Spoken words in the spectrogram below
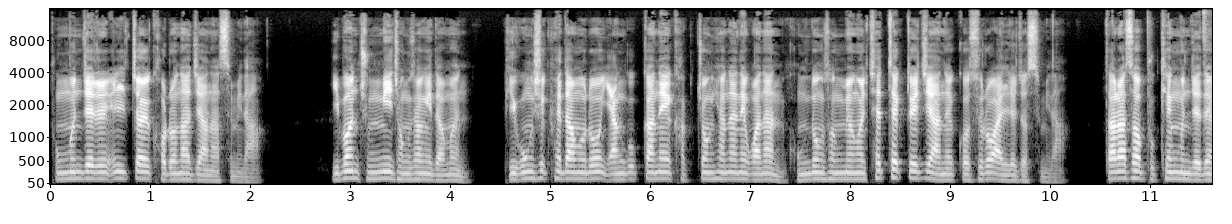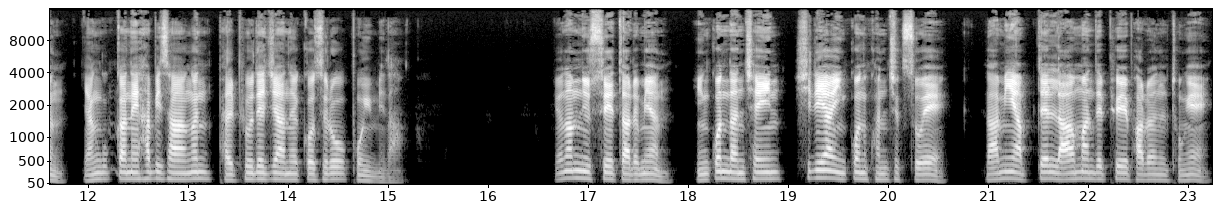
북 문제를 일절 거론하지 않았습니다. 이번 중미 정상회담은 비공식 회담으로 양국 간의 각종 현안에 관한 공동 성명을 채택되지 않을 것으로 알려졌습니다. 따라서 북핵 문제 등 양국 간의 합의 사항은 발표되지 않을 것으로 보입니다. 연합뉴스에 따르면 인권단체인 시리아 인권관측소의 라미 압델 라흐만 대표의 발언을 통해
